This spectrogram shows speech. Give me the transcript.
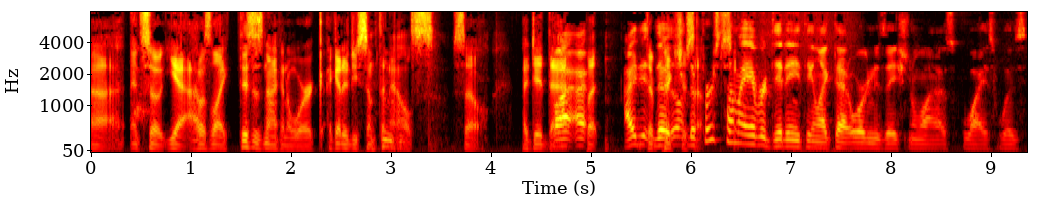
Uh, and so yeah, I was like, this is not going to work. I got to do something else. So I did that. Well, I, but I did the the, up, first time so. I ever did anything like that organization wise, wise was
